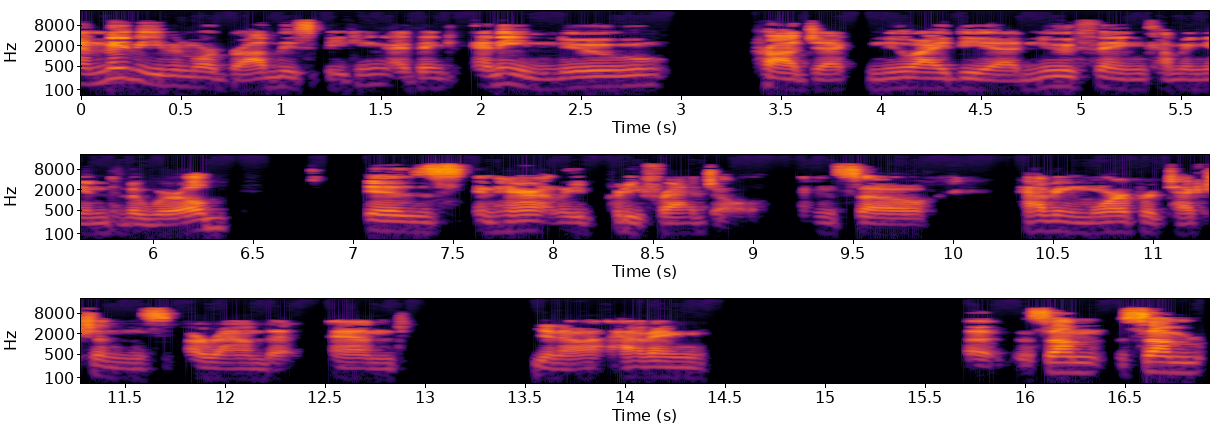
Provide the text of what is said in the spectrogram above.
and maybe even more broadly speaking, I think any new project, new idea, new thing coming into the world is inherently pretty fragile. And so having more protections around it and, you know, having uh, some, some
